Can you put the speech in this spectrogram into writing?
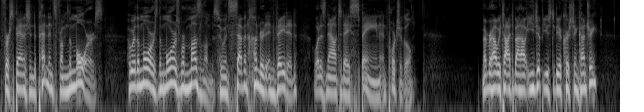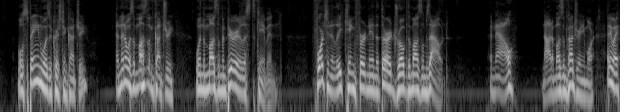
for Spanish independence from the Moors. Who are the Moors? The Moors were Muslims who in 700 invaded what is now today Spain and Portugal. Remember how we talked about how Egypt used to be a Christian country? Well, Spain was a Christian country, and then it was a Muslim country when the Muslim imperialists came in. Fortunately, King Ferdinand III drove the Muslims out. And now, not a Muslim country anymore. Anyway,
